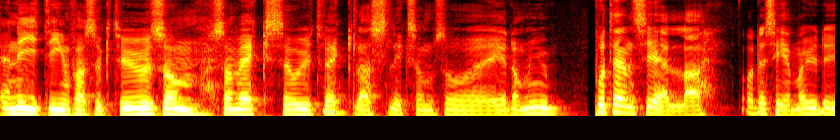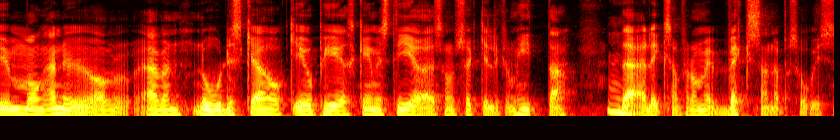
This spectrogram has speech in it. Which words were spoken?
en IT-infrastruktur som, som växer och utvecklas liksom så är de ju potentiella. Och det ser man ju, det är ju många nu av även nordiska och europeiska investerare som försöker liksom hitta Mm. där liksom, för de är växande på så vis.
